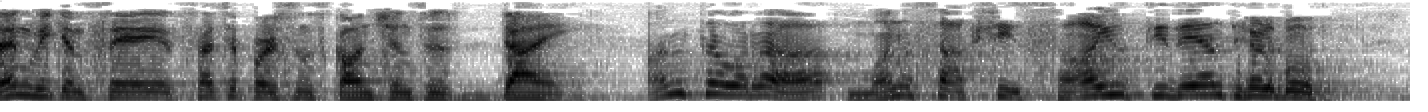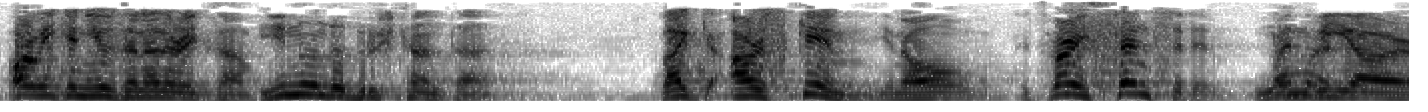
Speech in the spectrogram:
then we can say such a person's conscience is dying. ಅಂಥವರ ಮನಸ್ಸಾಕ್ಷಿ ಸಾಯುತ್ತಿದೆ ಅಂತ ಹೇಳ್ಬೋದು Or we can use another example. ಇನ್ನೊಂದು ದೃಷ್ಟಾಂತ Like our skin, you know, it's very sensitive when Number- we are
